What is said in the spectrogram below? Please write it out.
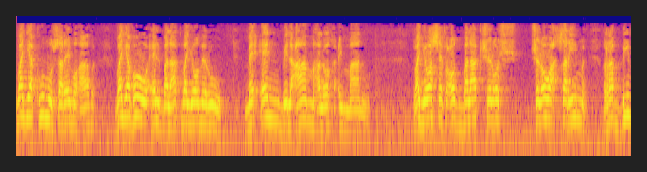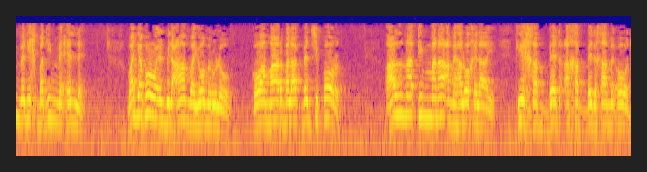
ויקומו שרי מואב, ויבואו אל בלק ויאמרו, מאין בלעם הלוך עמנו. ויוסף עוד בלק שלוש, שלוח שרים רבים ונכבדים מאלה. ויבואו אל בלעם ויאמרו לו, כה אמר בלק בן ציפור, אל נא תימנע מהלוך אלי, כי כבד אכבדך מאוד,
